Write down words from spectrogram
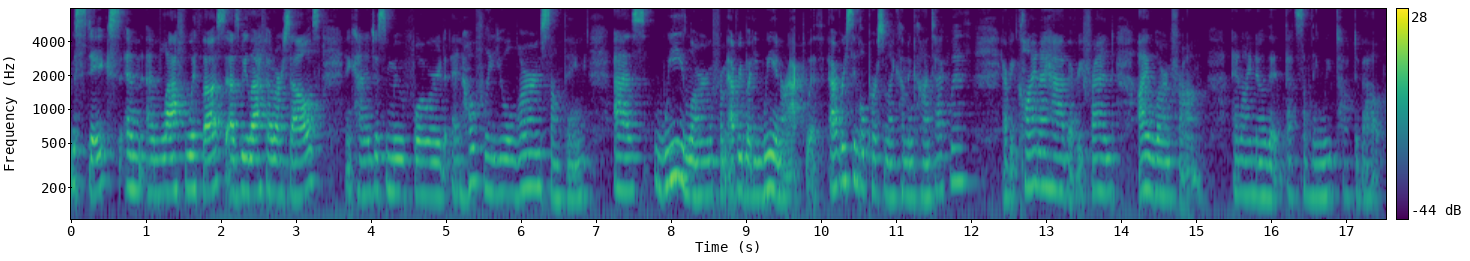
mistakes and and laugh with us as we laugh at ourselves, and kind of just move forward. And hopefully you will learn something as we learn from everybody we interact with. Every single person I come in contact with, every client I have, every friend, I learn And I know that that's something we've talked about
